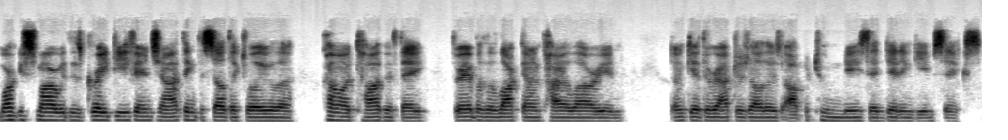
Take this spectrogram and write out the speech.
Marcus Smart with his great defense, you know, I think the Celtics will be able to come out top if they they're able to lock down Kyle Lowry and don't give the Raptors all those opportunities they did in Game Six.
